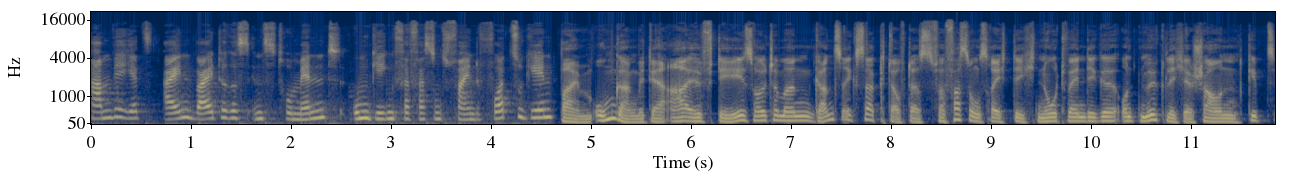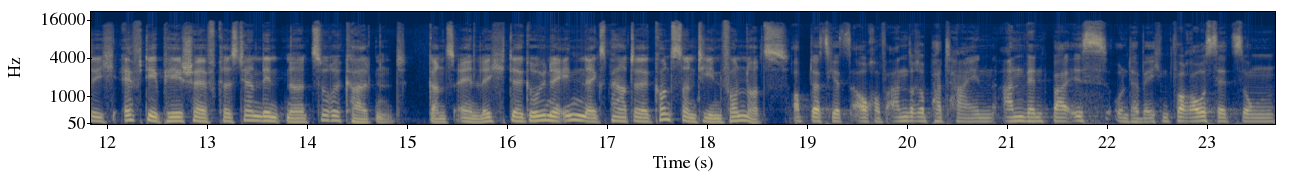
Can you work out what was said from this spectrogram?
haben wir jetzt ein weiteres Instrument, um gegen Verfassungsfeinde vorzugehen. Beim Umgang mit der AfD sollte man ganz exakt auf das verfassungsrechtlich Notwendige und Mögliche schauen, gibt sich FDP-Chef Christian Lindner zurückhaltend. Ganz ähnlich der grüne Innenexperte Konstantin von Notz. Ob das jetzt auch auf andere Parteien anwendbar ist, unter welchen Voraussetzungen,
